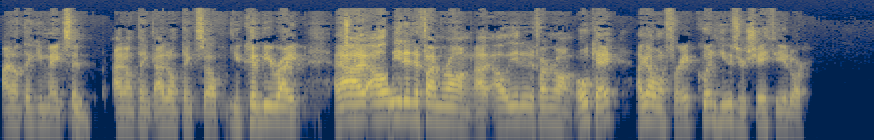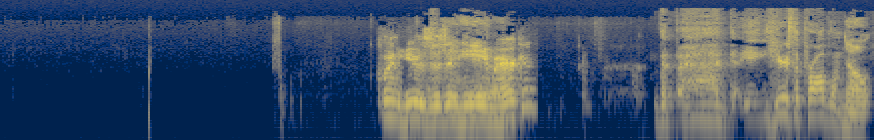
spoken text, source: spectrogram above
I don't think he makes it. I don't think. I don't think so. You could be right. I, I'll eat it if I'm wrong. I, I'll eat it if I'm wrong. Okay, I got one for you. Quinn Hughes or Shea Theodore. Quinn Hughes, isn't he American? The, uh, here's the problem. No,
